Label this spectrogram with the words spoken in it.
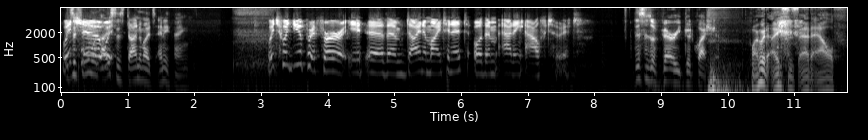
which it's a shame uh, when ISIS dynamites anything. which would you prefer? It uh, them dynamiting it or them adding Alf to it? This is a very good question. Why would ISIS add Alf?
